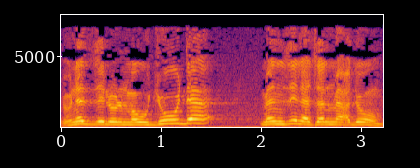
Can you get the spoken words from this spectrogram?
ينزل الموجود منزلة المعدوم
